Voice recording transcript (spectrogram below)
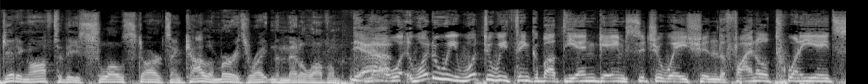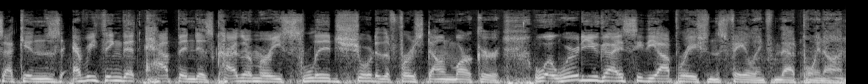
getting off to these slow starts, and Kyler Murray's right in the middle of them. Now, what, what do we what do we think about the end game situation? The final 28 seconds, everything that happened as Kyler Murray slid short of the first down marker. Wh- Where do you guys see the operations failing from that point on?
